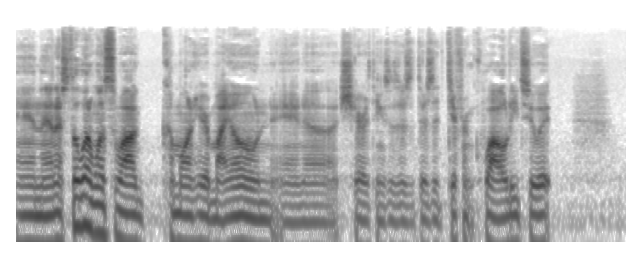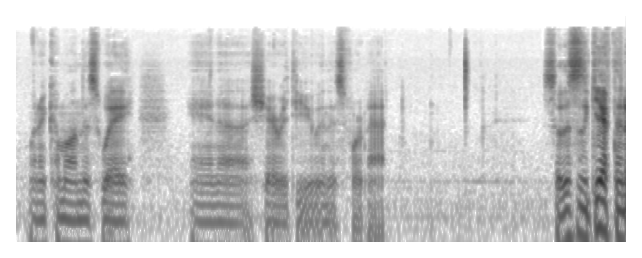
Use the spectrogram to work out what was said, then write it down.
And then I still want once in a while come on here my own and uh, share things. There's, there's a different quality to it when I come on this way and uh, share with you in this format. So this is a gift, and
